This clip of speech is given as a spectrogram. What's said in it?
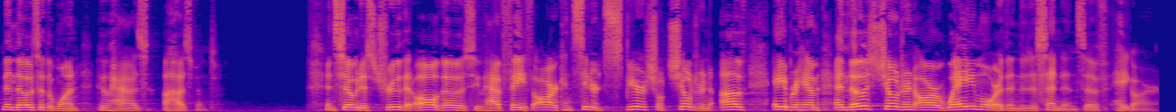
than those of the one who has a husband. And so it is true that all those who have faith are considered spiritual children of Abraham, and those children are way more than the descendants of Hagar.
